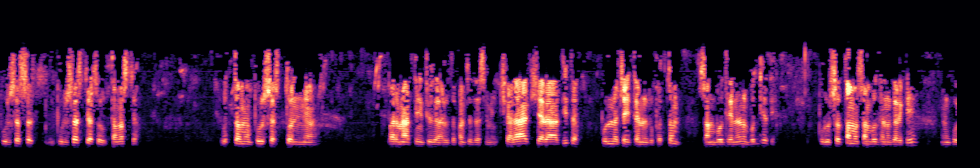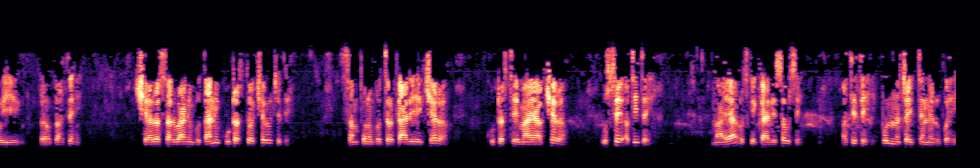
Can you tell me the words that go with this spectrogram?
पुरुषश्च उत्तमश्च उत्तम पुरुषस्तन्य परमात्मा उदाहरण पंचदशमी। क्षराक्षरातीत पूर्ण चैतन्य रूपत्व संबोधन बुद्धते पुरुषोत्तम संबोधन करके उनको ये कहते हैं। क्षर सर्वाणी भूतानी कूटस्थ अक्षर उचित है संपूर्ण भूत कार्य अक्षर, कूटस्थ माया अक्षर, उससे अतीत है। माया उसके कार्य सबसे अतीत है पूर्ण चैतन्य रूप है।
